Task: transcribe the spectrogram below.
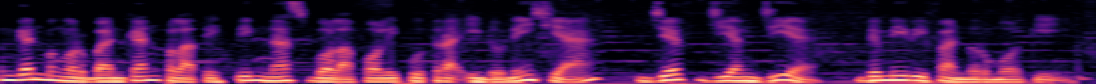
enggan mengorbankan pelatih timnas bola voli putra Indonesia, Jeff Jiangjie, demi Rifan Nurmulki.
